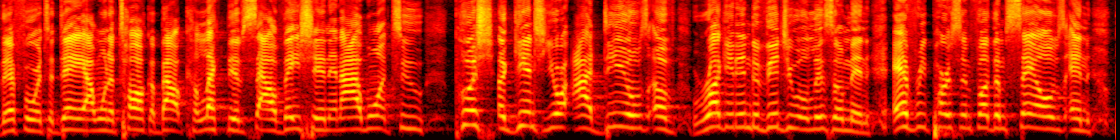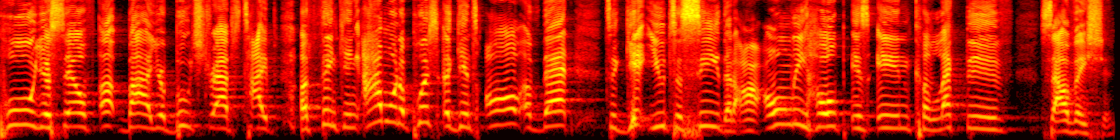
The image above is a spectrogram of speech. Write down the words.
Therefore, today I want to talk about collective salvation and I want to push against your ideals of rugged individualism and every person for themselves and pull yourself up by your bootstraps type of thinking. I want to push against all of that to get you to see that our only hope is in collective salvation.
